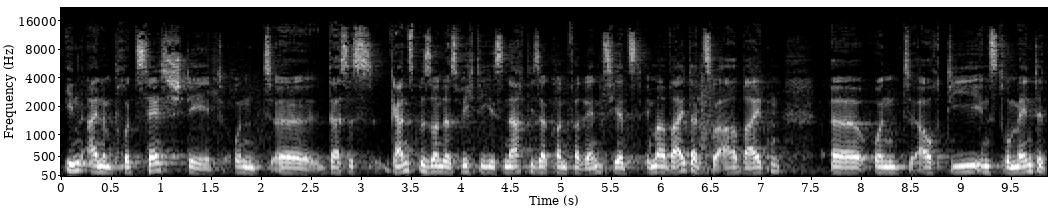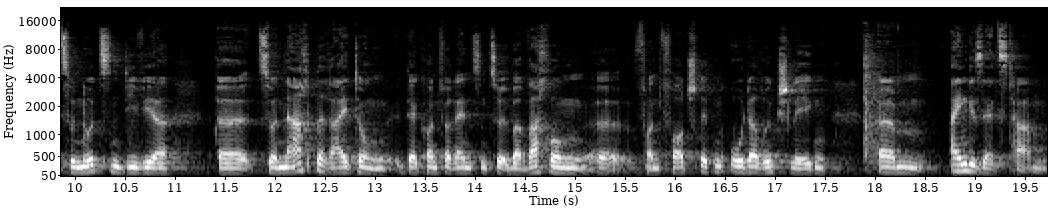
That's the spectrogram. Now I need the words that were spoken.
in einem Prozess steht und äh, dass es ganz besonders wichtig ist, nach dieser Konferenz jetzt immer weiter zu arbeiten äh, und auch die Instrumente zu nutzen, die wir äh, zur Nachbereitung der Konferenzen, zur Überwachung äh, von Fortschritten oder Rückschlägen ähm, eingesetzt haben.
